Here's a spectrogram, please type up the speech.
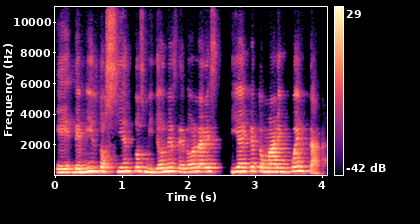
eh, de 1.200 millones de dólares y hay que tomar en cuenta,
